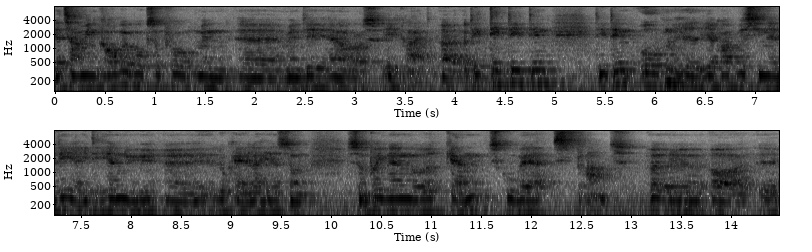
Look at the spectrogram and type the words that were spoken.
jeg tager mine cowboybukser på, men, øh, men det er nok også helt grejt. Og, det, det, det, den, det er den åbenhed, jeg godt vil signalere i det her nye øh, lokaler her, som, som på en eller anden måde gerne skulle være stramt øh, og øh,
